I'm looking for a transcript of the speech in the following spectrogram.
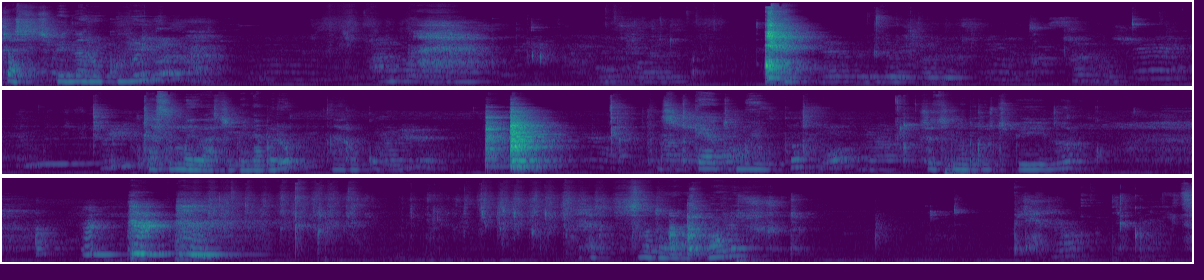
Зараз собі на руку вилю. Зараз мила собі наберу на руку. Ось таке от милко. Зараз наберу собі на руку. Зараз з водою розбавлю чуть-чуть. Блін, як мені це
